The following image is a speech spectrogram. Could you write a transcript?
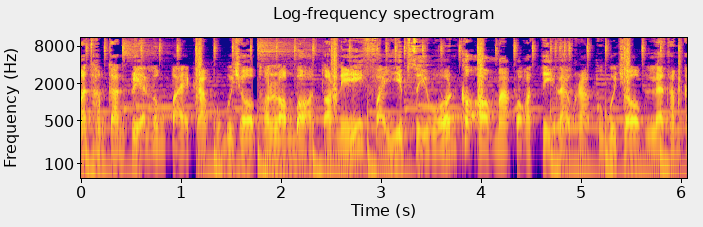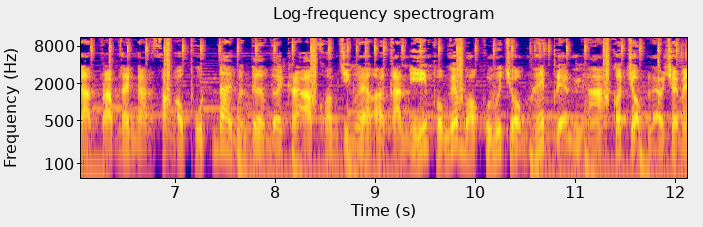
มาทำการเปลี่ยนลงไปครับคุณผู้ชมทดลองบอร์ดตอนนี้ไฟ 24 โวลต์ก็ออกมาปกติแล้วครับคุณผู้ชม และทำการปรับแรงดันฝั่งเอาพุทได้เหมือนเดิมด้วยครับ ความจริงแล้วอาการนี้ผมแค่บอกคุณผู้ชมให้เปลี่ยน VR ก็จบแล้วใช่ไหม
